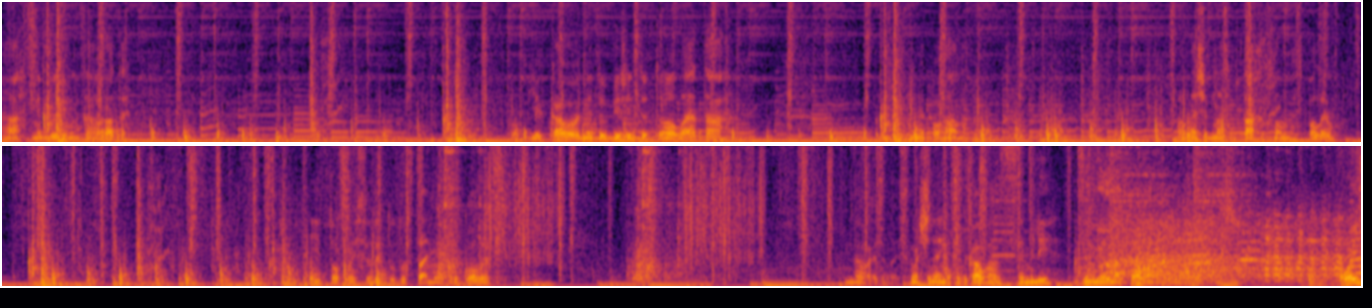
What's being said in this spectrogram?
Ага, не буде він загорати. П'є каву, не добіжить до туалета. В принципі, непогано. Головне, щоб нас птах знов не спалив. Топай сюди, тут останні приколи. Давай, давай. Смачненька кава з землі. Земляна кава. Ой!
